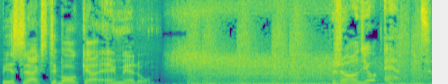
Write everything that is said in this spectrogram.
Vi är strax tillbaka, häng med då. Radio 1.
